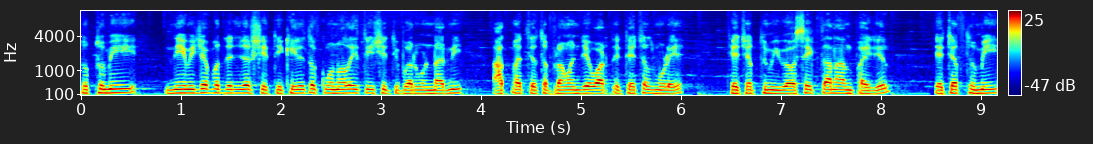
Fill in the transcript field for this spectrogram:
तो तुम्ही नेहमीच्या पद्धतीने जर शेती केली तर कोणालाही ती शेती परवडणार नाही. आत्महत्याचं प्रमाण जे वाढतं त्याच्याचमुळे त्याच्यात तुम्ही व्यावसायिकता आणलं पाहिजे. त्याच्यात तुम्ही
